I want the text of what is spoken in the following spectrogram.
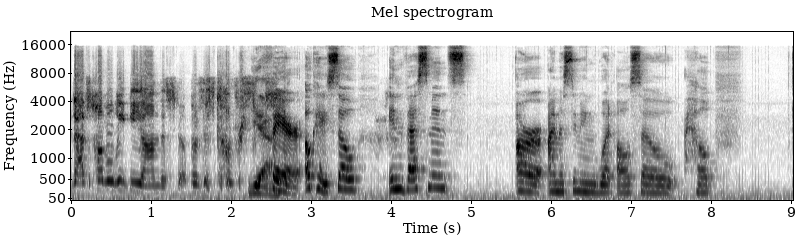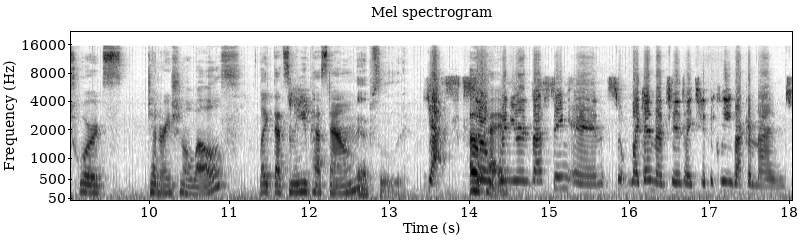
that's probably beyond the scope of this conversation. Yeah. Fair. Okay, so investments are, I'm assuming, what also help towards generational wealth? Like that's something you pass down? Absolutely. Yes. So Okay. when you're investing in, so like I mentioned, I typically recommend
